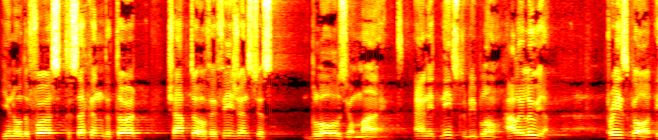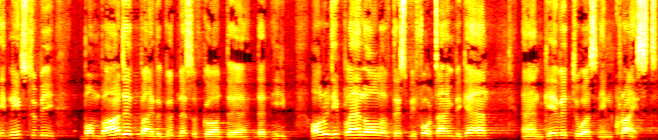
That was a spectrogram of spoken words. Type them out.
You know, the first, the second, the third chapter of Ephesians just blows your mind. And it needs to be blown. Hallelujah. Praise God. It needs to be bombarded by the goodness of God there, that He already planned all of this before time began and gave it to us in Christ.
